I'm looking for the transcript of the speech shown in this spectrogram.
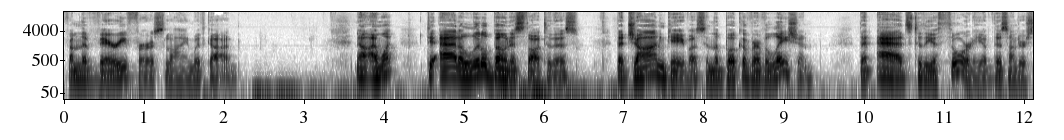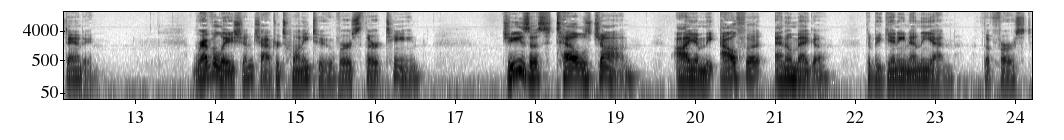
from the very first line with God. Now, I want to add a little bonus thought to this that John gave us in the book of Revelation that adds to the authority of this understanding. Revelation chapter 22, verse 13, Jesus tells John, I am the Alpha and Omega, the beginning and the end, the first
